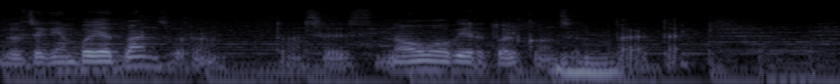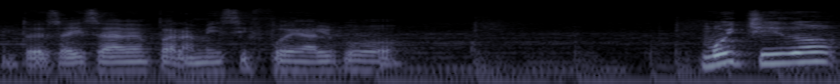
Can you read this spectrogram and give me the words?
los de Game Boy Advance, ¿verdad? Entonces no hubo Virtual Console para tal. Entonces ahí saben, para mí sí fue algo muy chido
